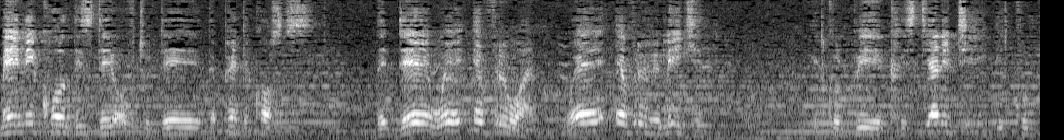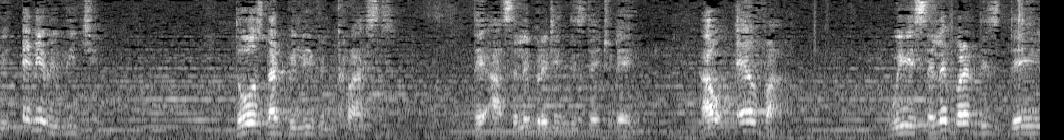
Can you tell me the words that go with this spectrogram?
Many call this day of today the Pentecost, the day where everyone, where every religion, it could be Christianity, it could be any religion, those that believe in Christ, they are celebrating this day today. However, we celebrate this day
